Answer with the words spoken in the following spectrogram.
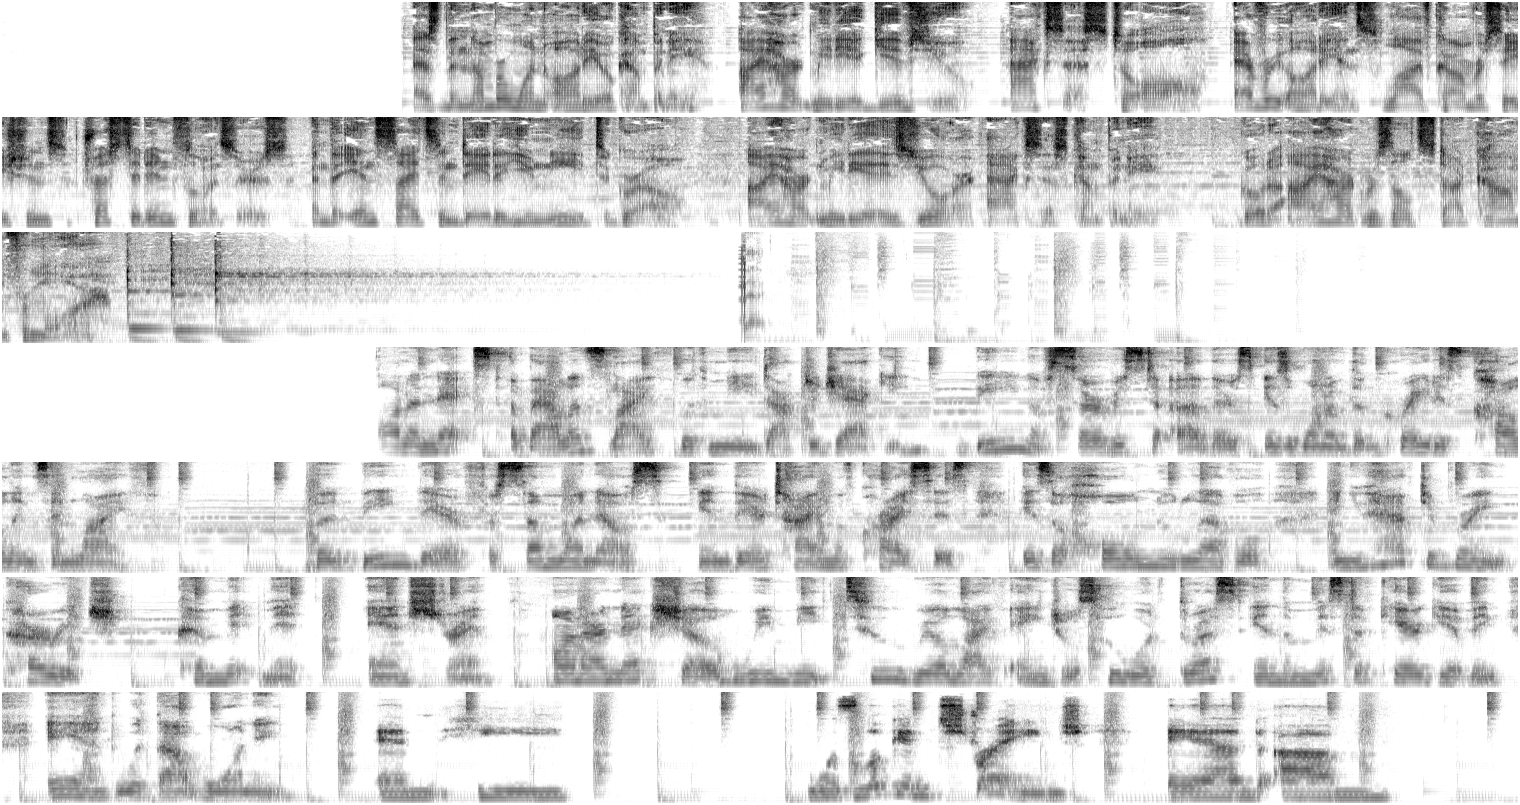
As the number one audio company, iHeartMedia gives you access to all. Every audience, live conversations, trusted influencers, and the insights and data you need to grow. iHeartMedia is your access company. Go to iHeartResults.com for more. On a next, A Balanced Life with me, Dr. Jackie. Being of service to others is one of the greatest callings in life. But being there for someone else in their time of crisis is a whole new level, and you have to bring courage, commitment, and strength. On our next show, we meet two real life angels who were thrust in the midst of caregiving and without warning. And he was looking strange and um,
